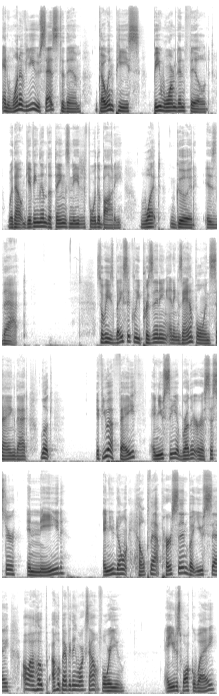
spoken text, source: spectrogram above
and one of you says to them, Go in peace, be warmed and filled, without giving them the things needed for the body, what good is that? So he's basically presenting an example and saying that, look, if you have faith and you see a brother or a sister in need, and you don't help that person, but you say, "Oh, I hope I hope everything works out for you." And you just walk away?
